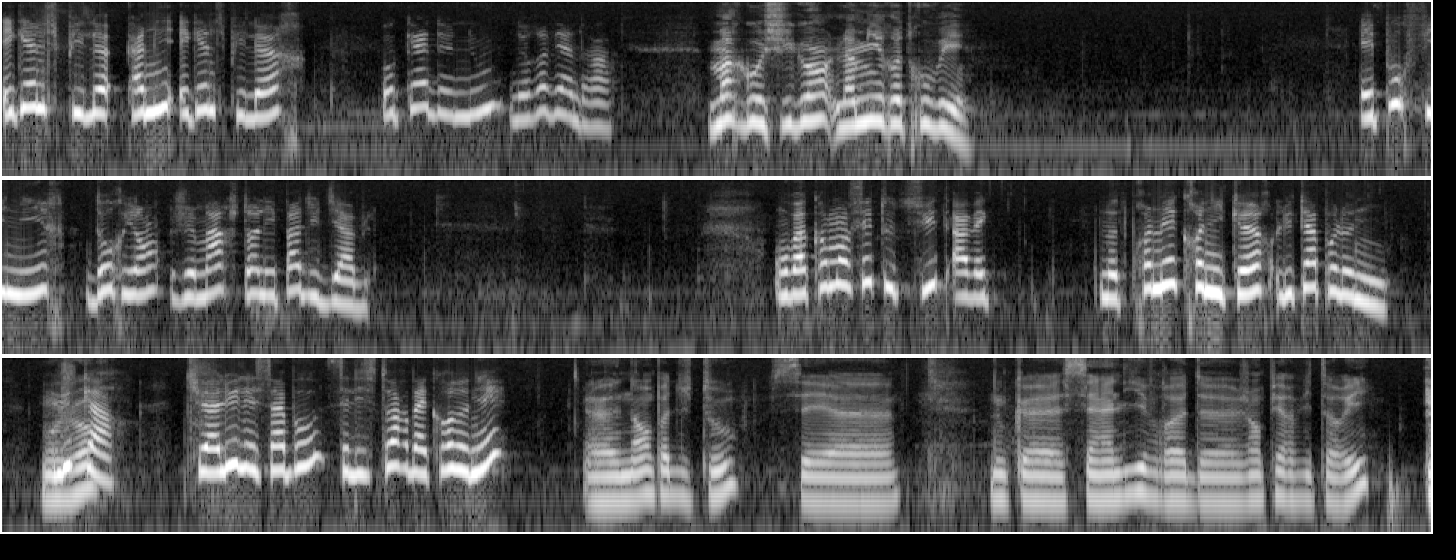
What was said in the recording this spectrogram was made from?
Camille Egenspieler, aucun de nous ne reviendra. Margot Chigan, l'ami retrouvé. Et pour finir, Dorian, je marche dans les pas du diable. On va commencer tout de suite avec notre premier chroniqueur, Lucas Poloni. Bonjour. Lucas, tu as lu Les Sabots, c'est l'histoire d'un cordonnier? Euh, Non, pas du tout. C'est euh, donc euh, c'est un livre de Jean-Pierre Vittori.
